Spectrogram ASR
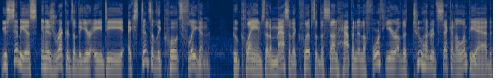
Eusebius, in his records of the year AD, extensively quotes Phlegon, who claims that a massive eclipse of the sun happened in the fourth year of the 202nd Olympiad,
